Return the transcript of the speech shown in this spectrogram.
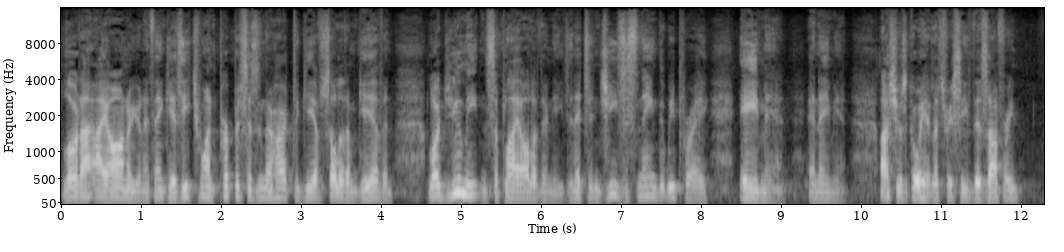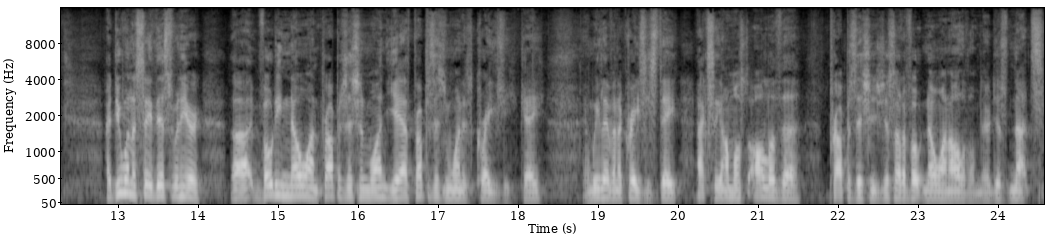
Lord, I, I, honor you and I thank you as each one purposes in their heart to give, so let them give. And Lord, you meet and supply all of their needs. And it's in Jesus' name that we pray. Amen and amen. Ushers, go ahead. Let's receive this offering. I do want to say this one here. Uh, voting no on Proposition 1. Yeah, Proposition 1 is crazy, okay? And we live in a crazy state. Actually, almost all of the propositions, you just ought to vote no on all of them. They're just nuts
